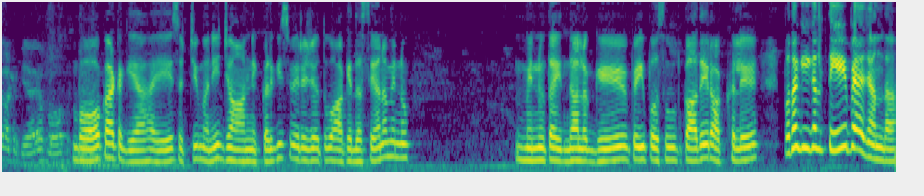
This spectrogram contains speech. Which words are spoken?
ਘਟ ਗਿਆ ਆ ਬਹੁਤ। ਬਹੁਤ ਘਟ ਗਿਆ ਹੈ ਸੱਚੀ ਮਨੀ, ਜਾਨ ਨਿਕਲ ਗਈ ਸਵੇਰੇ ਜਦੋਂ ਤੂੰ ਆ ਕੇ ਦੱਸਿਆ ਨਾ ਮੈਨੂੰ। ਮੈਨੂੰ ਤਾਂ ਇਦਾਂ ਲੱਗੇ ਪਈ ਪਸ਼ੂ ਕਾਦੇ ਰੱਖ ਲੇ। ਪਤਾ ਕੀ ਗੱਲ ਤੇ ਪੈ ਜਾਂਦਾ।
